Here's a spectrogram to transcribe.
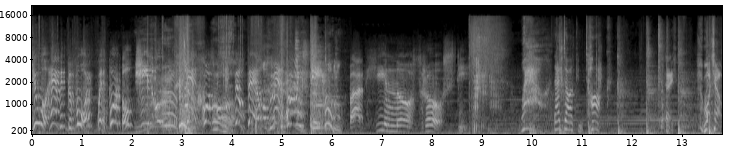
You will have it before when Portal she is open. Then Cosmo will still tell of man throwing sticks. But he no throw sticks. Wow, that dog can talk. Hey, watch out!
